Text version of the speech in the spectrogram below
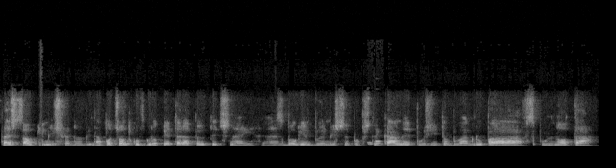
też całkiem nieświadomie. Na początku w grupie terapeutycznej, e, z Bogiem byłem jeszcze poprztykany, później to była grupa, wspólnota.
